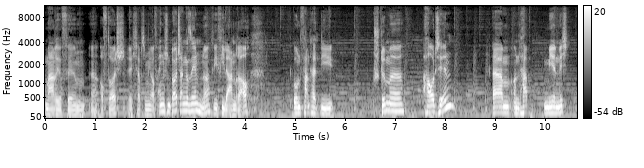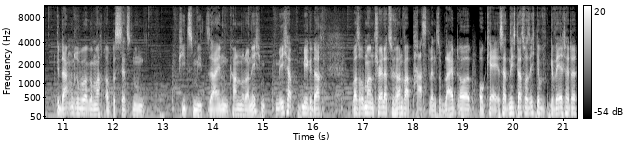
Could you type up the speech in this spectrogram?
Mario-Film äh, auf Deutsch. Ich habe es mir auf Englisch und Deutsch angesehen, ne? wie viele andere auch. Und fand halt die Stimme haut hin ähm, und habe mir nicht Gedanken darüber gemacht, ob es jetzt nun Pete's Meat sein kann oder nicht. Ich habe mir gedacht, was auch immer im Trailer zu hören war, passt, wenn es so bleibt. okay, ist halt nicht das, was ich ge gewählt hätte,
